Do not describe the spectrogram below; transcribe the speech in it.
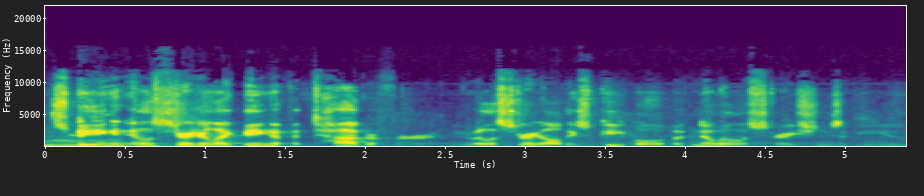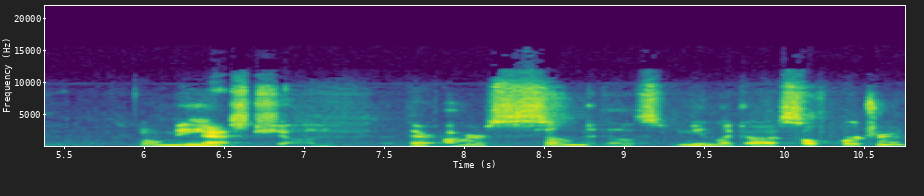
Is being an illustrator like being a photographer? You illustrate all these people, but no illustrations of you. Oh, me? Asked Sean. There are some else. You mean like a self-portrait?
